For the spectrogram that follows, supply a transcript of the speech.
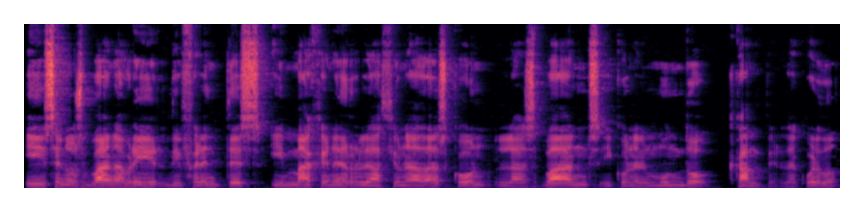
y se nos van a abrir diferentes imágenes relacionadas con las vans y con el mundo camper, ¿de acuerdo?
